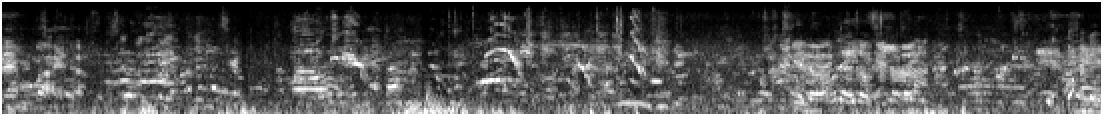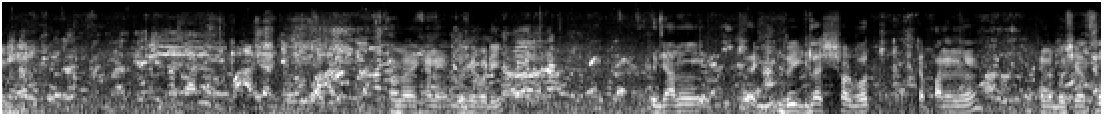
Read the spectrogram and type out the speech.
đem bài Hãy subscribe cho kênh Ghiền Mì Gõ Để không bỏ lỡ những video hấp dẫn আমরা এখানে বসে পড়ি। যে আমি এক দুই গ্লাস শরবত, একটা পানি নিয়ে এখানে বসে আছি।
